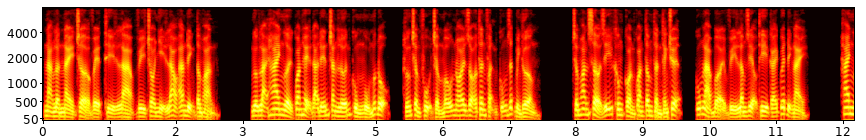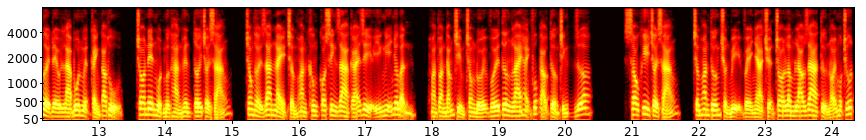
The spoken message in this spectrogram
nàng lần này trở về thì là vì cho nhị lao an định tâm hoàn. Ngược lại hai người quan hệ đã đến chăn lớn cùng ngủ mức độ, hướng trầm phụ trầm mẫu nói rõ thân phận cũng rất bình thường. Trầm hoan sở dĩ không còn quan tâm thần thánh chuyện, cũng là bởi vì lâm diệu thi cái quyết định này. Hai người đều là buôn nguyện cảnh cao thủ, cho nên một mực hàn huyên tới trời sáng, trong thời gian này trầm hoan không có sinh ra cái gì ý nghĩ nhớ bẩn, hoàn toàn đắm chìm trong đối với tương lai hạnh phúc ảo tưởng chính giữa. Sau khi trời sáng, trầm hoan tướng chuẩn bị về nhà chuyện cho lâm lao gia tử nói một chút.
